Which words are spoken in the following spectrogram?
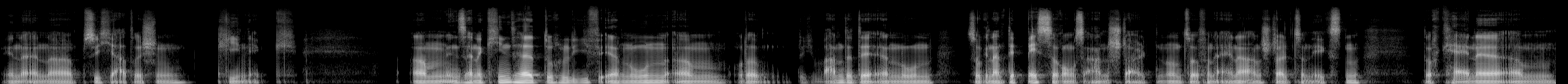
in einer psychiatrischen Klinik. Ähm, in seiner Kindheit durchlief er nun ähm, oder durchwanderte er nun sogenannte Besserungsanstalten und zwar von einer Anstalt zur nächsten, doch keine ähm,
